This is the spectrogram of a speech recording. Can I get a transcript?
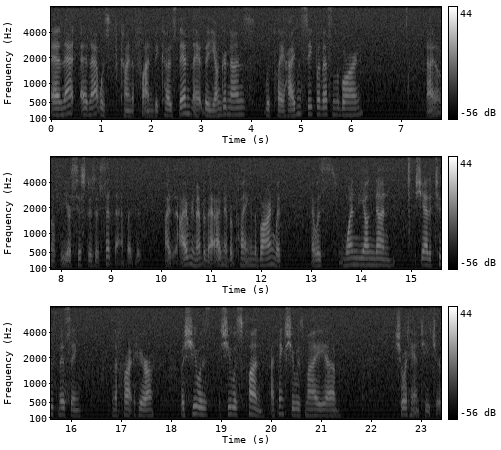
And that and that was kind of fun because then the, the younger nuns would play hide and seek with us in the barn. Now, I don't know if your sisters have said that, but I, I remember that. I remember playing in the barn with, there was one young nun, she had a tooth missing in the front here, but she was she was fun. I think she was my um, shorthand teacher.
